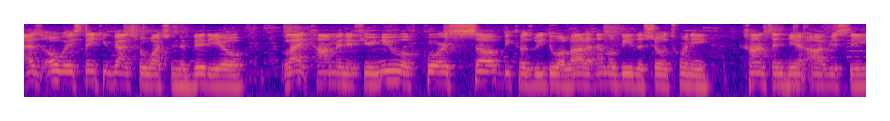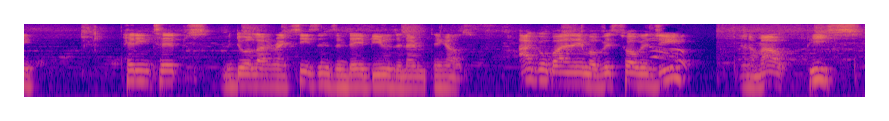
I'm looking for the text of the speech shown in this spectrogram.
As always, thank you guys for watching the video. Like, comment if you're new, of course, sub because we do a lot of MLB The Show 20 content here, obviously. Hitting tips, we do a lot of ranked seasons and debuts and everything else. I go by the name of It's 12NG, and I'm out. Peace.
